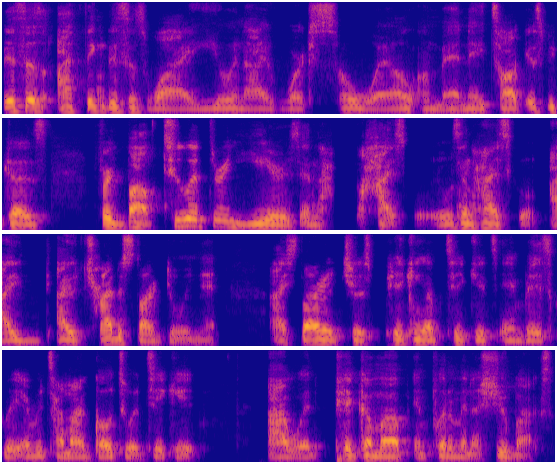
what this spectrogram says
this is, I think this is why you and I work so well on Matinee Talk, is because for about two or three years in high school, it was in high school, I, I tried to start doing it. I started just picking up tickets, and basically every time I go to a ticket, I would pick them up and put them in a shoebox.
